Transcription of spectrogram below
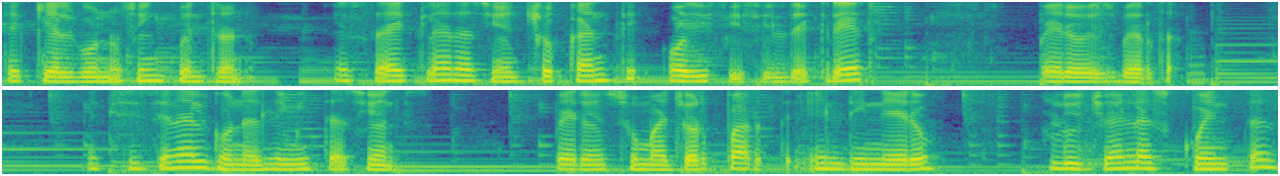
de que algunos encuentran esta declaración chocante o difícil de creer, pero es verdad. Existen algunas limitaciones, pero en su mayor parte el dinero fluye a las cuentas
